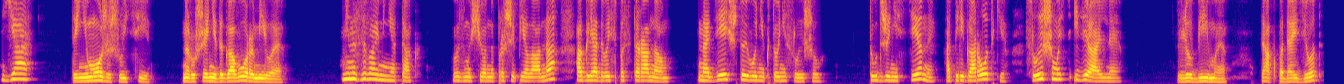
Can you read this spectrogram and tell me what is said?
«Я...» «Ты не можешь уйти. Нарушение договора, милая». «Не называй меня так», – возмущенно прошипела она, оглядываясь по сторонам, надеясь, что его никто не слышал. Тут же не стены, а перегородки, слышимость идеальная. «Любимая, так подойдет?»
